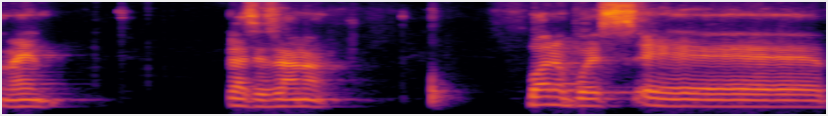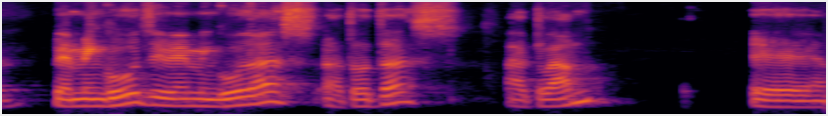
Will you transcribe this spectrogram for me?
Amén. Gràcies, Anna. bueno, pues, eh, benvinguts i benvingudes a totes a Clam. Eh,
